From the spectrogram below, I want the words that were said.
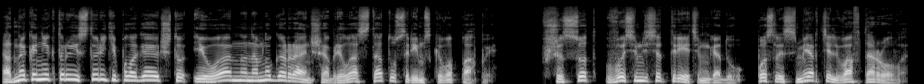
Однако некоторые историки полагают, что Иоанна намного раньше обрела статус римского папы. В 683 году, после смерти Льва II.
